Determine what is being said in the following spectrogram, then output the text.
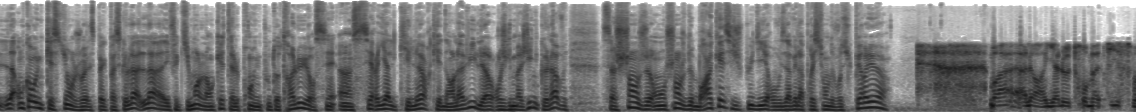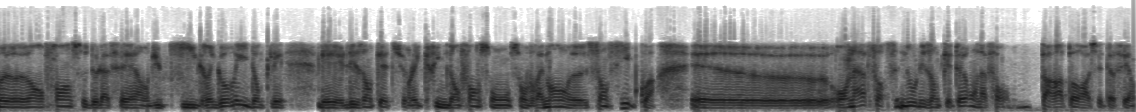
là, encore une question, Joël Speck, parce que là, là effectivement, l'enquête, elle prend une toute autre allure. C'est un serial killer qui est dans la ville. Alors j'imagine que là, ça change, on change de braquet, si je puis dire. Vous avez la pression de vos supérieurs. Bah, alors, il y a le traumatisme euh, en France de l'affaire du petit Grégory. Donc, les, les, les enquêtes sur les crimes d'enfants sont, sont vraiment euh, sensibles, quoi. Euh, on a force, nous les enquêteurs, on a par rapport à cette affaire,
